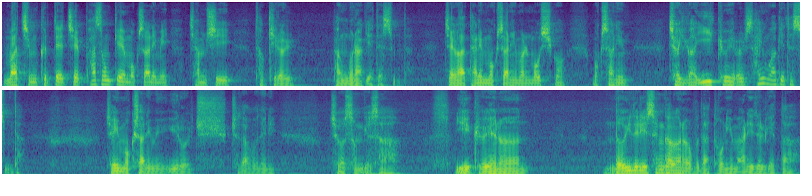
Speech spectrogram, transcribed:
마침 그때 제 파송교회 목사님이 잠시 터키를 방문하게 됐습니다. 제가 담임 목사님을 모시고 목사님 저희가 이 교회를 사용하게 됐습니다. 저희 목사님이 위를 쭉 쳐다보더니 저 선교사 이 교회는 너희들이 생각하는 것보다 돈이 많이 들겠다.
